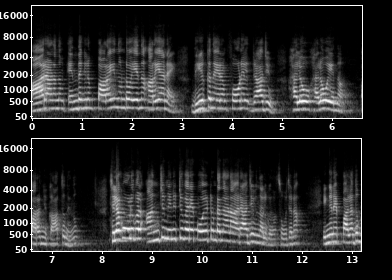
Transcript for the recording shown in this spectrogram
ആരാണെന്നും എന്തെങ്കിലും പറയുന്നുണ്ടോ എന്ന് അറിയാനായി ദീർഘനേരം ഫോണിൽ രാജീവ് ഹലോ ഹലോ എന്ന് പറഞ്ഞു കാത്തുനിന്നു ചില കോളുകൾ അഞ്ചു മിനിറ്റ് വരെ പോയിട്ടുണ്ടെന്നാണ് രാജീവ് നൽകുന്ന സൂചന. ഇങ്ങനെ പലതും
